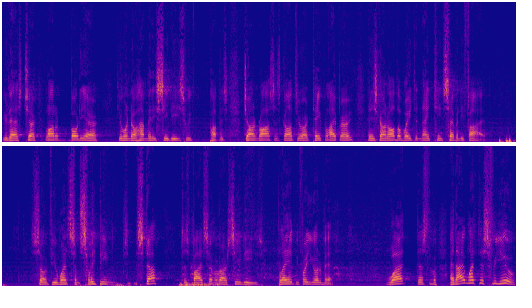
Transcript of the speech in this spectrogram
You'd ask Chuck Baudillere if you want to know how many CDs we've published. John Ross has gone through our tape library, and he's gone all the way to 1975. So if you want some sleeping stuff, just buy some of our CDs. Play it before you go to bed. What the and I want this for you.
